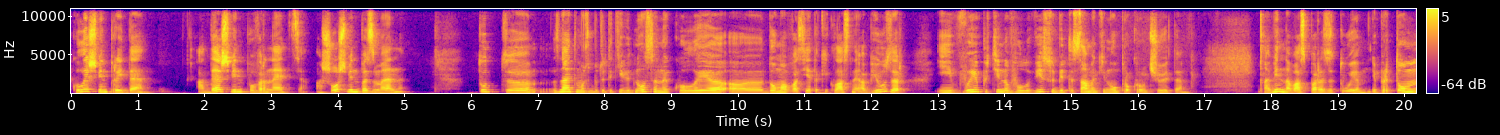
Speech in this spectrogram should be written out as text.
Коли ж він прийде? А де ж він повернеться? А що ж він без мене? Тут, е, знаєте, можуть бути такі відносини, коли вдома у вас є такий класний аб'юзер, і ви постійно в голові собі те саме кіно прокручуєте. А він на вас паразитує. І при тому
